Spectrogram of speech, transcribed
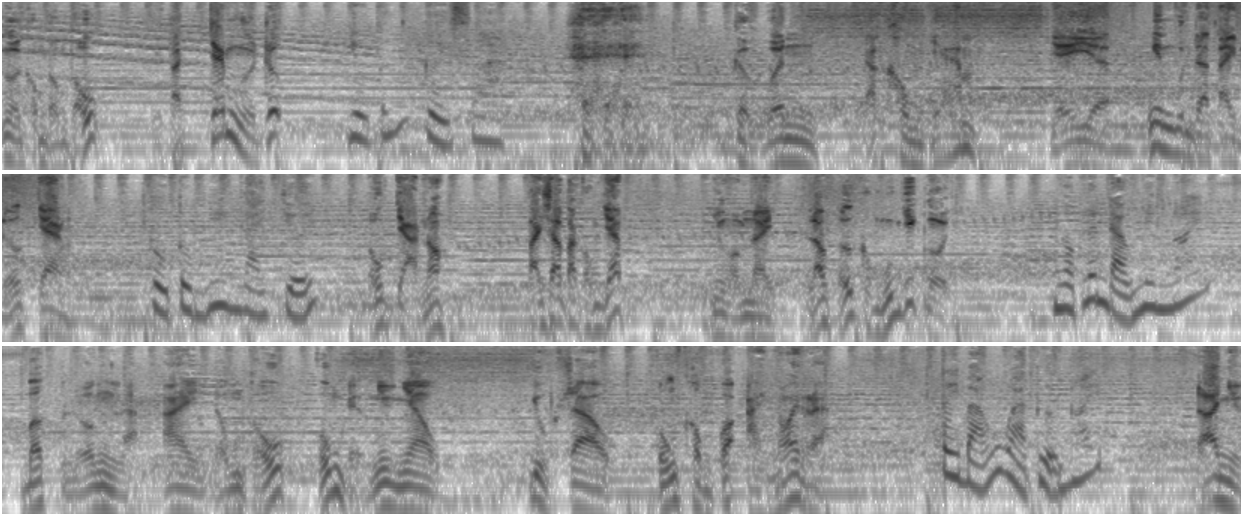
Người không động thủ thì ta chém người trước. Du tấn cười xòa. Cừu huynh đã không dám. Vậy à, nghiêm huynh ra tay được chàng cụ tùng nhiên lại chửi. Đổ cha nó tại sao ta không dám? Nhưng hôm nay lão tử không muốn giết người. Ngọc linh đạo nhân nói. Bất luận là ai động thủ cũng đều như nhau. Dù sao cũng không có ai nói ra. Tây bảo hòa thượng nói. Đã như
